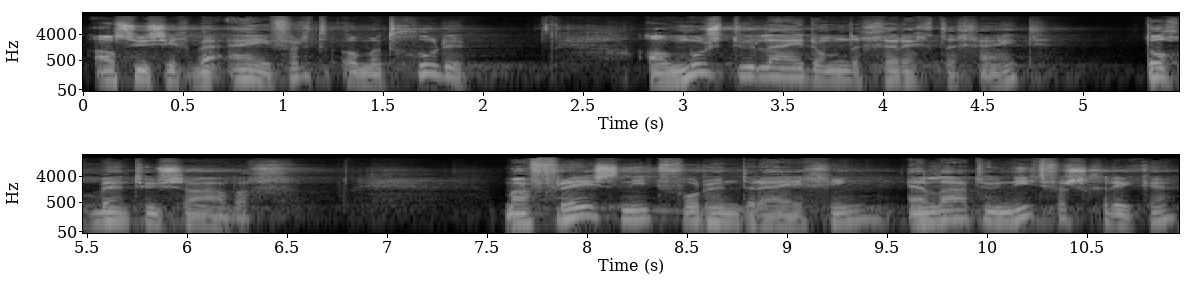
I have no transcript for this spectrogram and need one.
als u zich beijvert om het goede? Al moest u lijden om de gerechtigheid, toch bent u zalig. Maar vrees niet voor hun dreiging en laat u niet verschrikken,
